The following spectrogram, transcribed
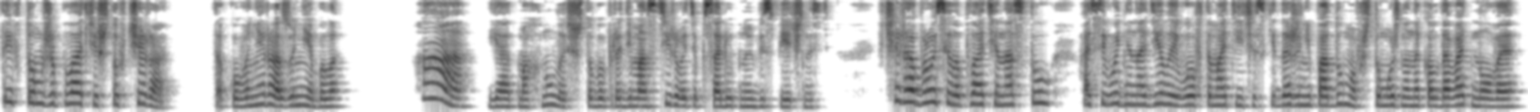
Ты в том же платье, что вчера. Такого ни разу не было». «А!» – я отмахнулась, чтобы продемонстрировать абсолютную беспечность. «Вчера бросила платье на стул, а сегодня надела его автоматически, даже не подумав, что можно наколдовать новое».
